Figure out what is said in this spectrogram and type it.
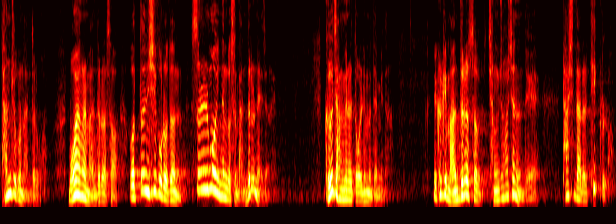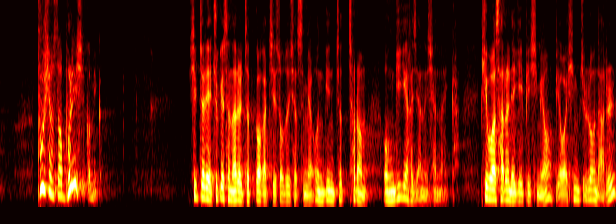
반죽을 만들고 모양을 만들어서 어떤 식으로든 쓸모 있는 것을 만들어내잖아요. 그 장면을 떠올리면 됩니다. 그렇게 만들어서 창조하셨는데 다시 나를 티끌로 부셔서 버리실 겁니까? 10절에 주께서 나를 젖과 같이 쏟으셨으며 엉긴 젖처럼 엉기게 하지 않으셨나이까 피와 살을 내게 입히시며 뼈와 힘줄로 나를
